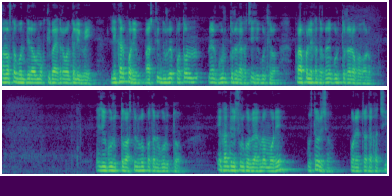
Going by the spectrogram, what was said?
সমস্ত বন্দীরাও মুক্তি পায় পর্যন্ত লিখবে। লেখার পরে পাঁচটি দুর্গের পতনের গুরুত্বটা দেখাচ্ছি সেই গুরুত্ব। ফলাফল লেখা দরকার গুরুত্বটা লক্ষ্য করো। এই যে গুরুত্ব বাস্তু দুর্গের পতনের গুরুত্ব। এখান থেকে শুরু করবে এক নম্বরে, বুঝতে পেরেছ? পরেরটা দেখাচ্ছি।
